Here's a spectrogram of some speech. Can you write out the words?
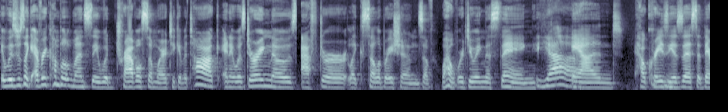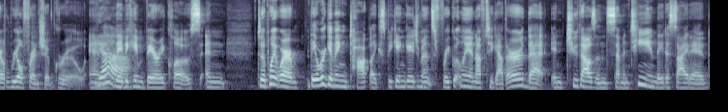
It was just like every couple of months, they would travel somewhere to give a talk. And it was during those after like celebrations of, wow, we're doing this thing. Yeah. And how crazy is this that their real friendship grew and Yeah. they became very close. And to the point where they were giving talk like speaking engagements frequently enough together that in 2017 they decided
